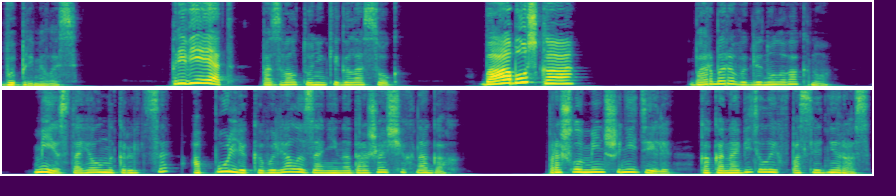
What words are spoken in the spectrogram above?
выпрямилась. «Привет!» — позвал тоненький голосок. «Бабушка!» Барбара выглянула в окно. Мия стояла на крыльце, а Полли ковыляла за ней на дрожащих ногах. Прошло меньше недели, как она видела их в последний раз,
